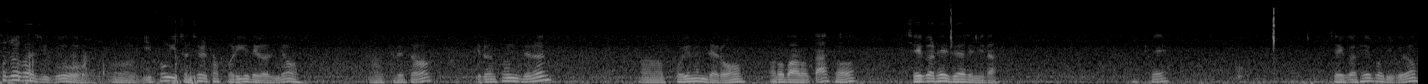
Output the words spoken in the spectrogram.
터져가지고 어, 이 송이 전체를 다 버리게 되거든요. 어, 그래서 이런 송이들은 어, 보이는 대로 바로바로 따서 제거를 해줘야 됩니다. 이렇게 제거를 해버리고요.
